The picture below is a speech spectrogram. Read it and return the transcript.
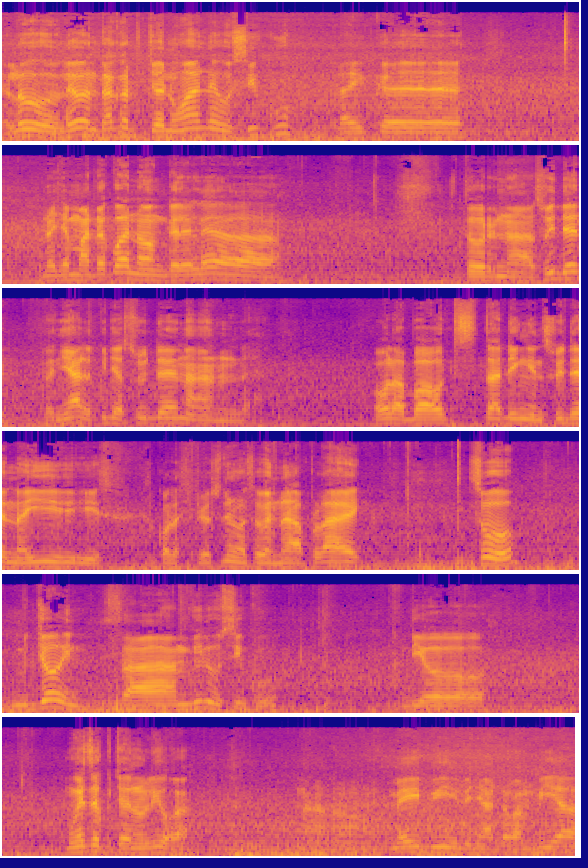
Hello, leo nataka tuchanuane usiku like uh, kuna jamaa atakuwa anaongelelea story na Sweden venye alikuja Sweden and all about studying in Sweden na hii scholarship ya Sweden wasa wana apply. So mjoin saa mbili usiku ndio muweze kuchanuliwa na maybe venye atawambia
